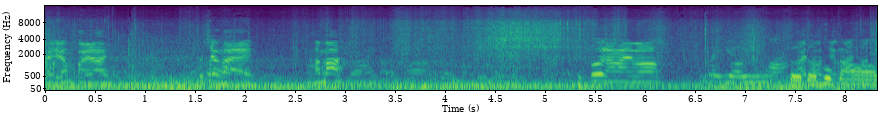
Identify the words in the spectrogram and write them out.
买两百来，不像来，蛤蟆，有人来吗？德德不高哦。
